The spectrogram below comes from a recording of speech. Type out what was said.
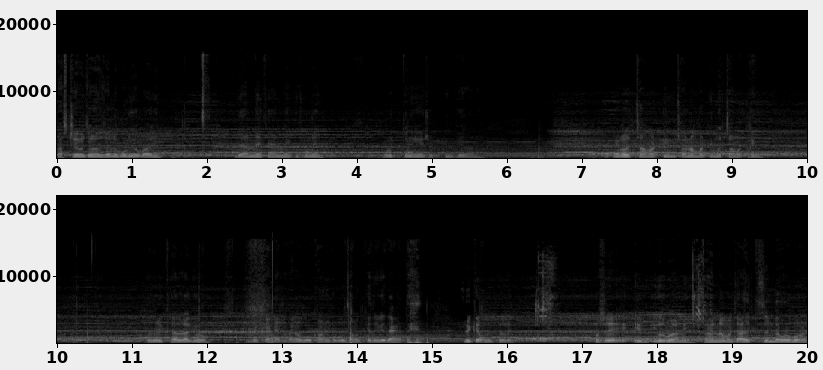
কাজটা এবার জানা চলে বলিও ভাই। প্লেয়ার নেই ফ্যান নেই, কিছু নেই। ওর তো নেই এসব টিম কে জানে। এরা হচ্ছে আমার টিম ছয় নম্বর টিম হচ্ছে আমার টিম ওদের খেয়াল রাখিও। এদেরকে আমি এত দেখাবো, কারণ এটা বলছে আমাকে এদেরকে দেখাতে। এদের কেমন খেলে। অবশ্যই এগুলো বলে নেই নম্বর যা দেখতেছেন ভাই ওরা বলে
